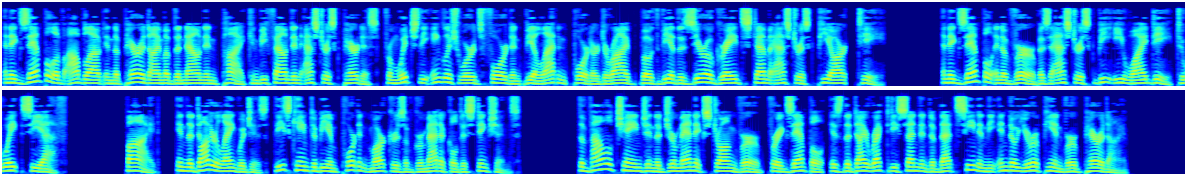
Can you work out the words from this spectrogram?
An example of ablaut in the paradigm of the noun in PIE can be found in asterisk perdus, from which the English words ford and via Latin port are derived, both via the zero-grade stem asterisk pr, t. An example in a verb is beyd to wait cf. Bide. In the daughter languages, these came to be important markers of grammatical distinctions. The vowel change in the Germanic strong verb, for example, is the direct descendant of that seen in the Indo-European verb paradigm.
